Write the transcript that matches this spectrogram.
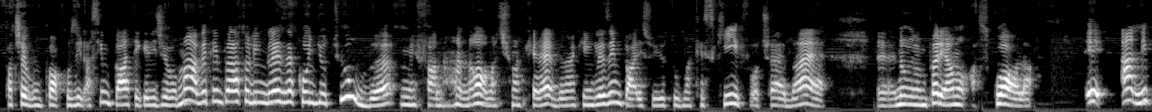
facevo un po' così la simpatica e dicevo ma avete imparato l'inglese con YouTube? Mi fanno ma no, ma ci mancherebbe, ma che inglese impari su YouTube? Ma che schifo, cioè beh, eh, noi lo impariamo a scuola. E anni,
